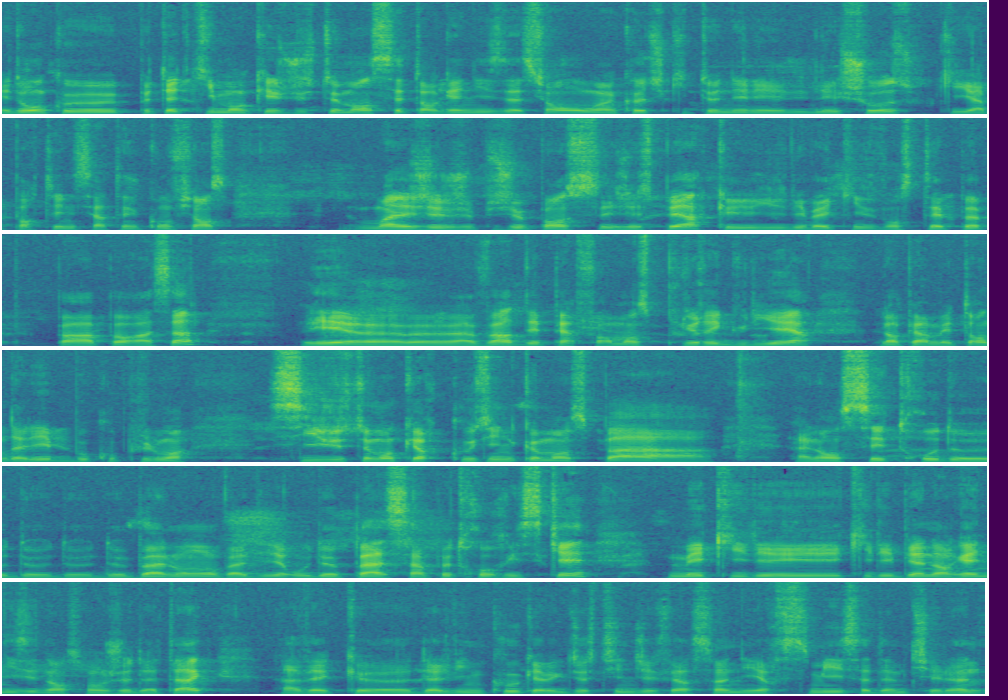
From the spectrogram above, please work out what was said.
Et donc euh, peut-être qu'il manquait justement cette organisation ou un coach qui tenait les, choses, qui apportait une certaine confiance. Moi, je, pense et j'espère que les Vikings vont step up par rapport à ça et euh, avoir des performances plus régulières leur permettant d'aller beaucoup plus loin. Si justement Kirk Cousine commence pas à, lancer trop de, ballons, on va dire, ou de passes un peu trop risquées, mais qu'il est, qu'il est bien organisé dans son jeu d'attaque, avec euh, Dalvin Cook, avec Justin Jefferson, Irv Smith, Adam Thielen.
